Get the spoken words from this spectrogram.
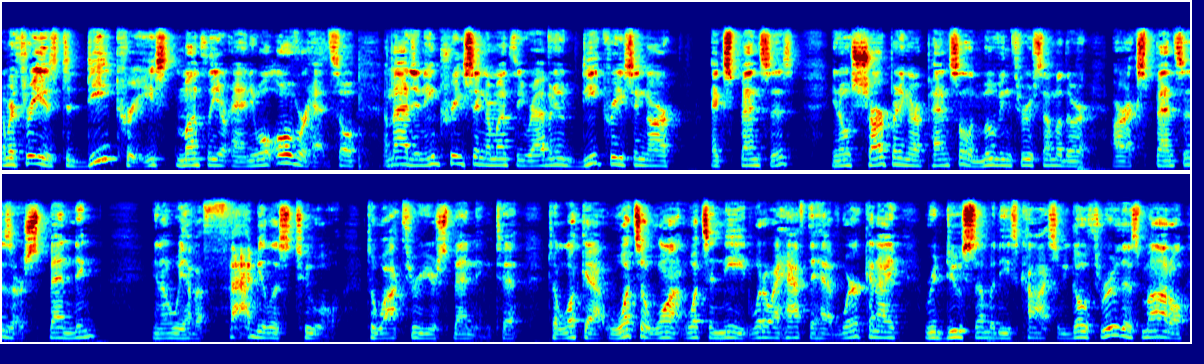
Number three is to decrease monthly or annual overhead. So imagine increasing our monthly revenue, decreasing our expenses, you know, sharpening our pencil and moving through some of our, our expenses, our spending. You know, we have a fabulous tool to walk through your spending, to, to look at what's a want, what's a need, what do I have to have, where can I reduce some of these costs. We go through this model,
